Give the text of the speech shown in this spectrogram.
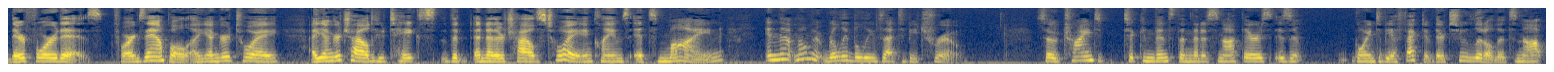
therefore it is. For example, a younger toy, a younger child who takes the, another child's toy and claims it's mine in that moment really believes that to be true. So trying to, to convince them that it's not theirs isn't going to be effective. They're too little. It's not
